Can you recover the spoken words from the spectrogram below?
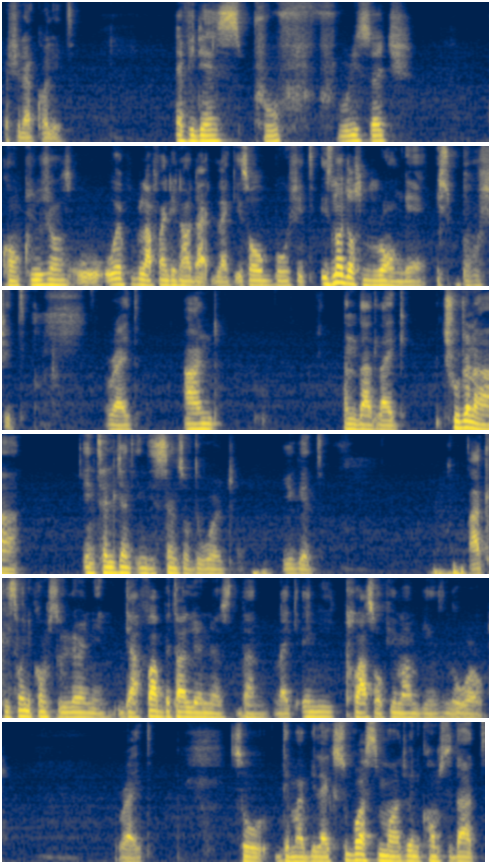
what should I call it? Evidence, proof, research, conclusions, where people are finding out that like it's all bullshit. It's not just wrong, eh? it's bullshit. Right? And and that like children are intelligent in the sense of the word. You get at least when it comes to learning, they are far better learners than like any class of human beings in the world. Right. So they might be like super smart when it comes to that,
